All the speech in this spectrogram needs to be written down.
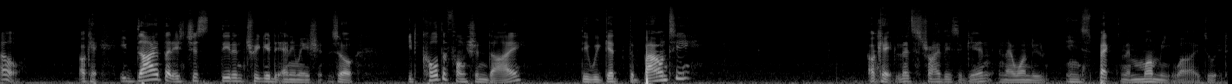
Oh okay. It died but it just didn't trigger the animation. So it called the function die. Did we get the bounty okay let's try this again and I want to inspect the mummy while I do it.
